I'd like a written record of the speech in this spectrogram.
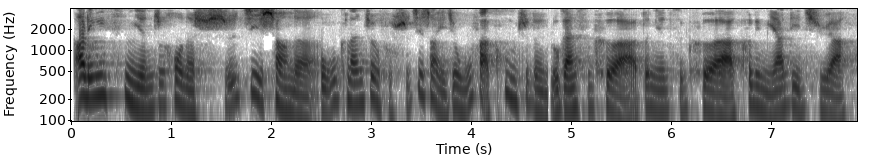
二零一四年之后呢，实际上呢，乌克兰政府实际上已经无法控制的卢甘斯克啊、顿涅茨克啊、克里米亚地区啊，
